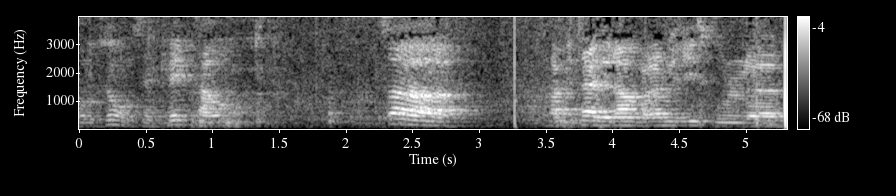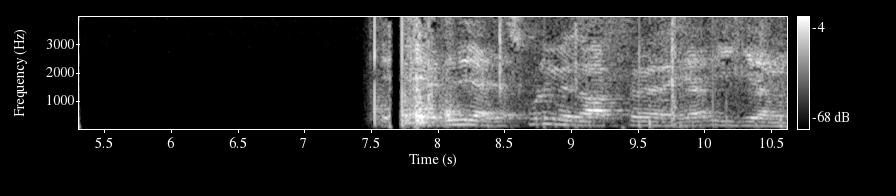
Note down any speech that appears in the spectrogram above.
introduktion til Cape Town, så har vi talt lidt om, hvordan vi lige skulle... Øh, Jeg ved, at jeg skulle møde op øh, her i øh,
